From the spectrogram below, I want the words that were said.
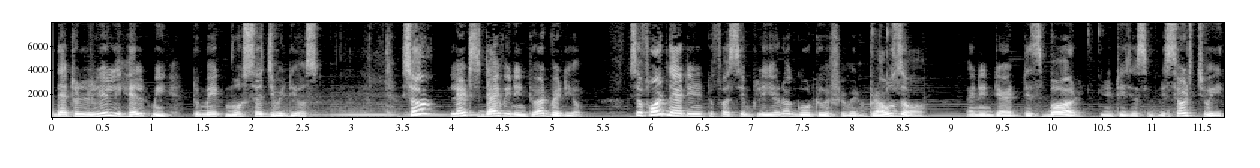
that will really help me to make more such videos. So let's dive in into our video. So for that you need to first simply you know go to a favorite browser and in that this bar you need to just simply search with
